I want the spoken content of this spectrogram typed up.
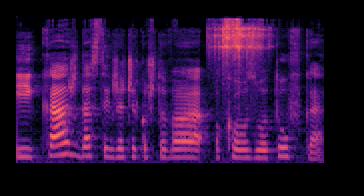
I każda z tych rzeczy kosztowała około złotówkę.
